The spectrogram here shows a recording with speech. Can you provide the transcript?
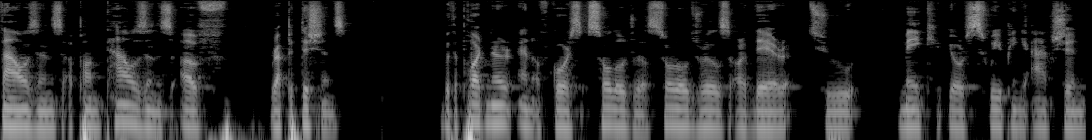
thousands upon thousands of repetitions with a partner and of course solo drills. Solo drills are there to make your sweeping action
